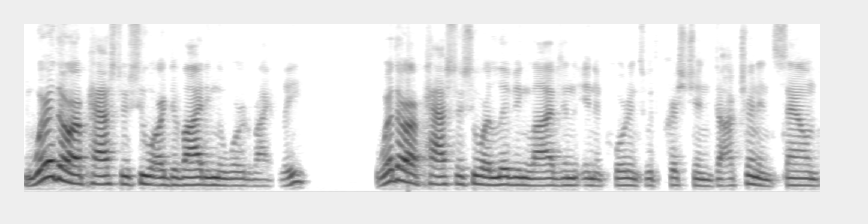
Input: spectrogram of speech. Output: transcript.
Where there are pastors who are dividing the word rightly, where there are pastors who are living lives in, in accordance with Christian doctrine and sound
